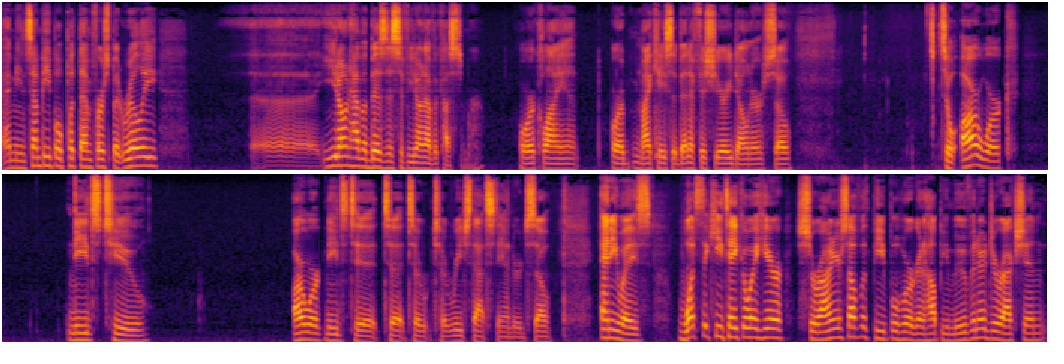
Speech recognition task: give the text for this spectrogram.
I mean, some people put them first, but really, uh, you don't have a business if you don't have a customer or a client, or in my case, a beneficiary donor. So so our work needs to our work needs to to to to reach that standard. So anyways, what's the key takeaway here? Surround yourself with people who are going to help you move in a direction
